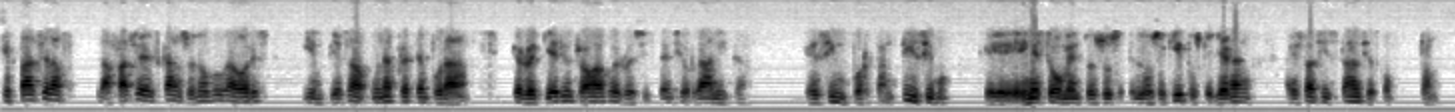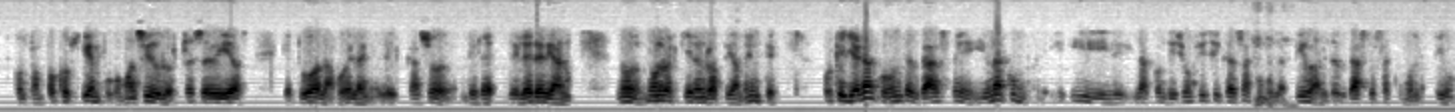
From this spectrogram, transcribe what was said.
que pase la, la fase de descanso de los jugadores y empieza una pretemporada que requiere un trabajo de resistencia orgánica, que es importantísimo, que en este momento esos, los equipos que llegan a estas instancias con tan, con tan pocos tiempo como han sido los 13 días que tuvo la abuela en el caso del Herediano, no, no lo adquieren rápidamente. Porque llegan con un desgaste y, una, y la condición física es acumulativa, el desgaste es acumulativo.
